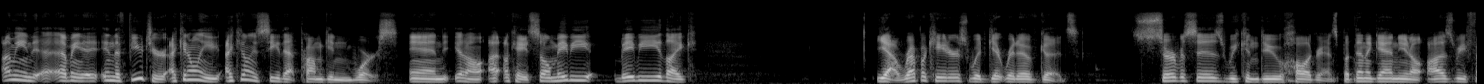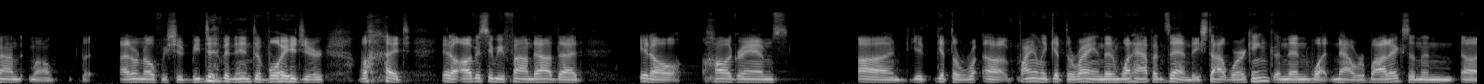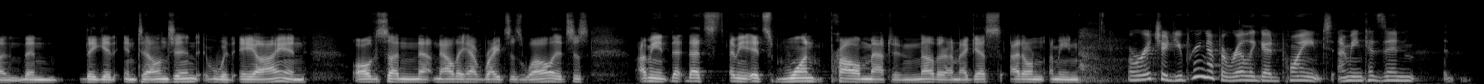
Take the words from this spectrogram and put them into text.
I mean, I mean, in the future, I can only I can only see that problem getting worse. And you know, okay, so maybe maybe like, yeah, replicators would get rid of goods services we can do holograms but then again you know as we found well i don't know if we should be dipping into voyager but you know obviously we found out that you know holograms uh, get, get the uh, finally get the right, and then what happens then? They stop working, and then what? Now robotics, and then uh, then they get intelligent with AI, and all of a sudden now, now they have rights as well. It's just, I mean, that, that's, I mean, it's one problem after another. I mean, I guess I don't, I mean, well, Richard, you bring up a really good point. I mean, because in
